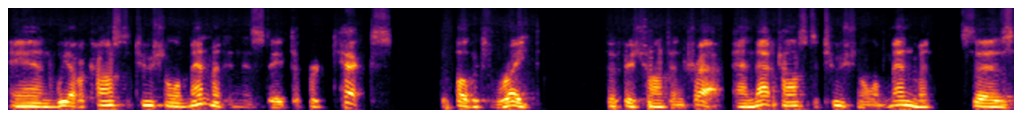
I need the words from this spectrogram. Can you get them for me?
And we have a constitutional amendment in this state that protects the public's right to fish, hunt, and trap. And that constitutional amendment says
